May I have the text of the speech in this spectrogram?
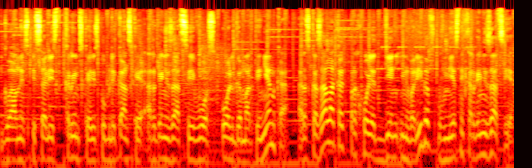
Главный специалист Крымской республиканской организации ВОЗ Ольга Мартыненко рассказала, как проходит День инвалидов в местных организациях.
